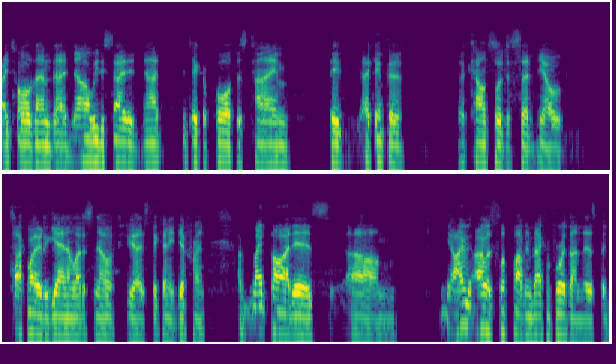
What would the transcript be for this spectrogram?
I told them that no, we decided not to take a poll at this time. They, I think the, the council just said, you know, talk about it again and let us know if you guys think any different. My thought is, um, you know, I, I was flip flopping back and forth on this, but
